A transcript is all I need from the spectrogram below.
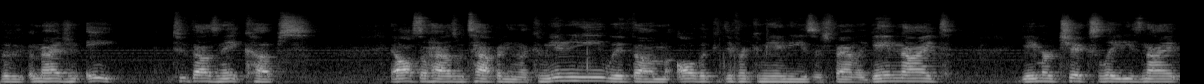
the Imagine Eight, 2008 cups. It also has what's happening in the community with um, all the different communities. There's Family Game Night, Gamer Chicks Ladies Night.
